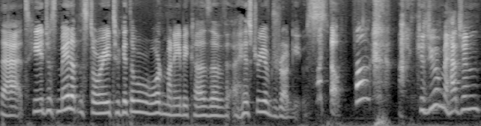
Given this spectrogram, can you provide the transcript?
that he had just made up the story to get the reward money because of a history of drug use. What the fuck? Could you imagine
